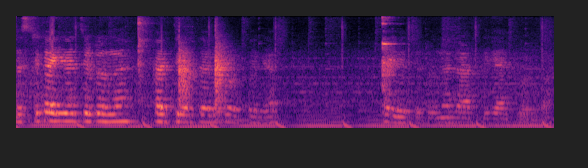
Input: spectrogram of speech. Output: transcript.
ജസ്റ്റ് കൈ വെച്ചിട്ടൊന്ന് പരത്തി കൊടുത്താലും കുഴപ്പമില്ല. കൈ വെച്ചിട്ടൊന്ന് എല്ലായിടത്തേക്കും ആക്കി കൊടുക്കാം.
